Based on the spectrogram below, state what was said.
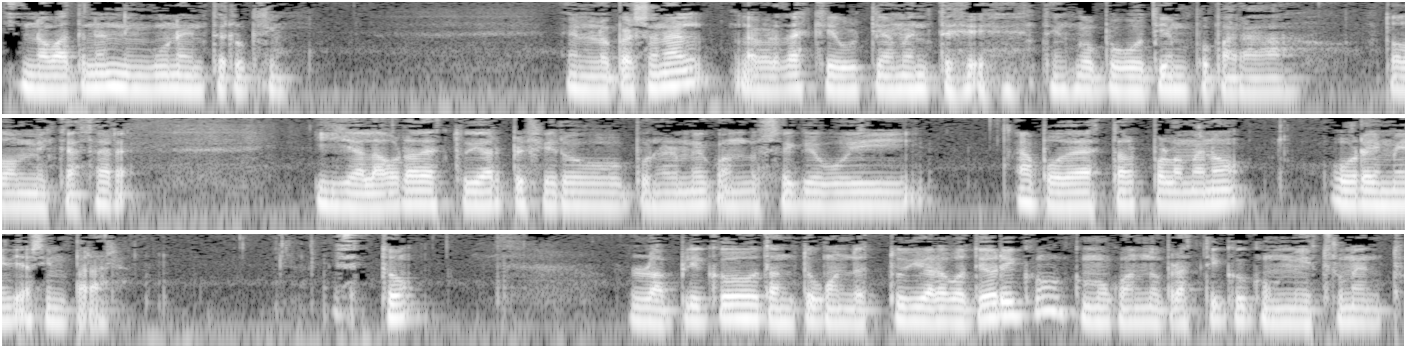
y no va a tener ninguna interrupción. En lo personal, la verdad es que últimamente tengo poco tiempo para todos mis quehaceres y a la hora de estudiar prefiero ponerme cuando sé que voy a poder estar por lo menos hora y media sin parar. Esto lo aplico tanto cuando estudio algo teórico como cuando practico con mi instrumento.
